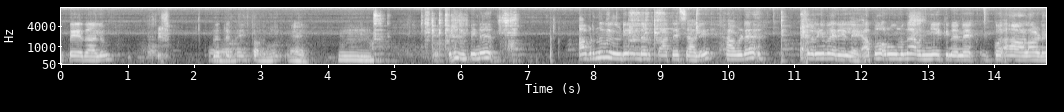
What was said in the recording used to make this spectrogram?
ഇപ്പൊ ഏതായാലും പിന്നെ അവിടുന്ന് വീഡിയോ എന്താ എടുക്കാത്ത വെച്ചാൽ അവിടെ ചെറിയ പേരല്ലേ അപ്പൊ റൂമിൽ നിന്ന് ഇറങ്ങിയേക്കിന് തന്നെ ആളാണ്.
